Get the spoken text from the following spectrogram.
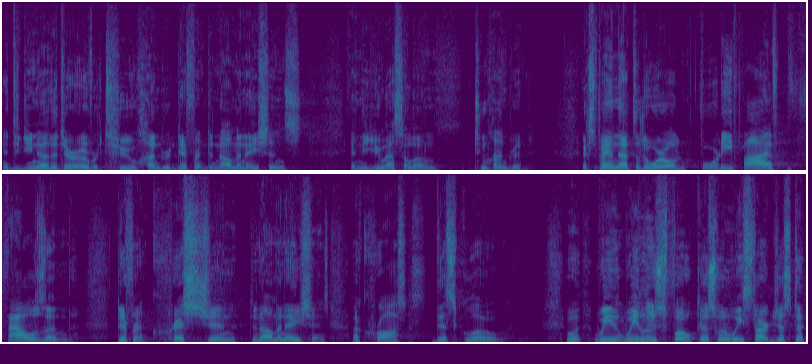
And did you know that there are over 200 different denominations in the U.S. alone? 200. Expand that to the world 45,000 different Christian denominations across this globe. We, we lose focus when we start just to,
